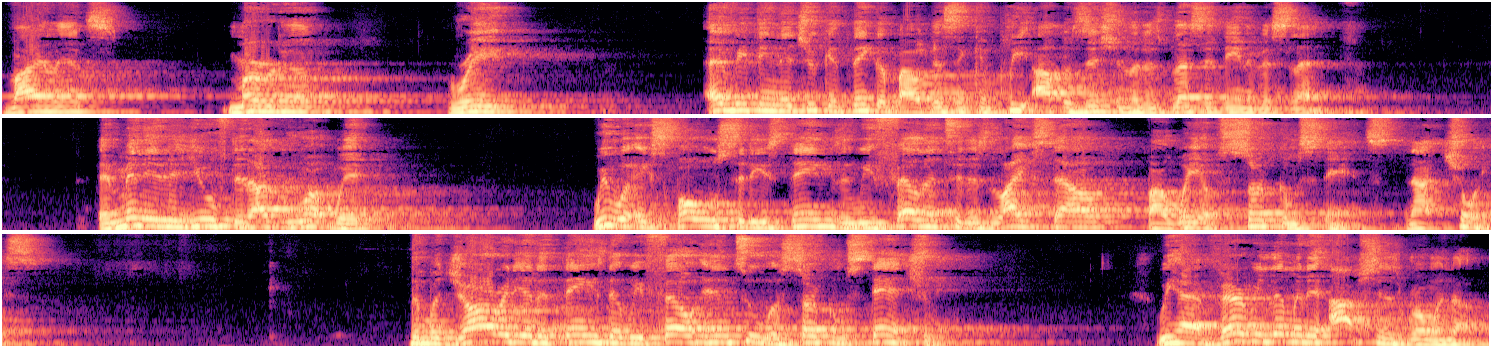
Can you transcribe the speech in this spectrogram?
violence, murder, rape, Everything that you can think about that's in complete opposition to this blessed deen of Islam. And many of the youth that I grew up with, we were exposed to these things and we fell into this lifestyle by way of circumstance, not choice. The majority of the things that we fell into were circumstantial. We had very limited options growing up.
